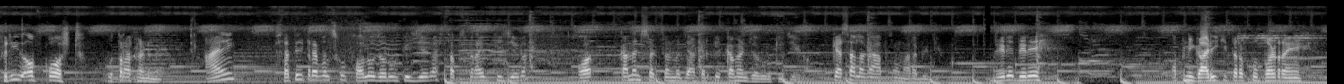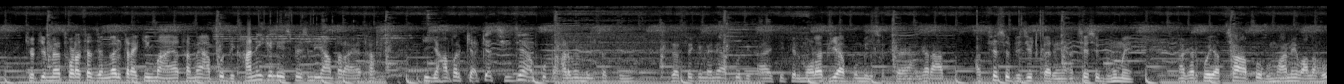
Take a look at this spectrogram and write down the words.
फ्री ऑफ़ कॉस्ट उत्तराखंड में। आए सती ट्रेवल्स को फॉलो ज़रूर कीजिएगा सब्सक्राइब कीजिएगा और कमेंट सेक्शन में जाकर के कमेंट ज़रूर कीजिएगा। कैसा लगा आपको हमारा वीडियो धीरे धीरे अपनी गाड़ी की तरफ़ को बढ़ रहे हैं, क्योंकि मैं थोड़ा सा जंगल ट्रैकिंग में आया था। मैं आपको दिखाने के लिए स्पेशली यहाँ पर आया था कि यहाँ पर क्या क्या चीज़ें आपको पहाड़ में मिल सकती हैं। जैसे कि मैंने आपको दिखाया कि किलमोड़ा भी आपको मिल सकता है। अगर आप अच्छे से विज़िट करें, अच्छे से घूमें, अगर कोई अच्छा आपको घुमाने वाला हो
